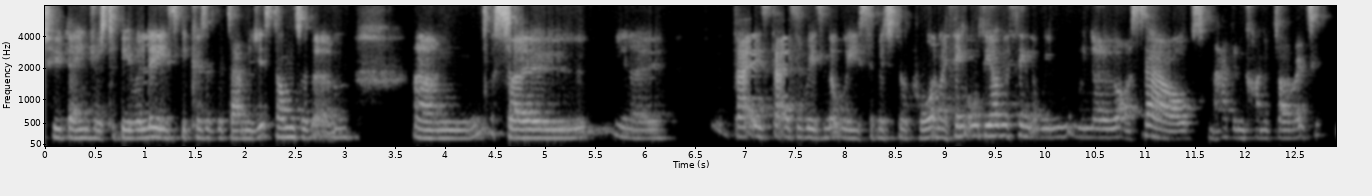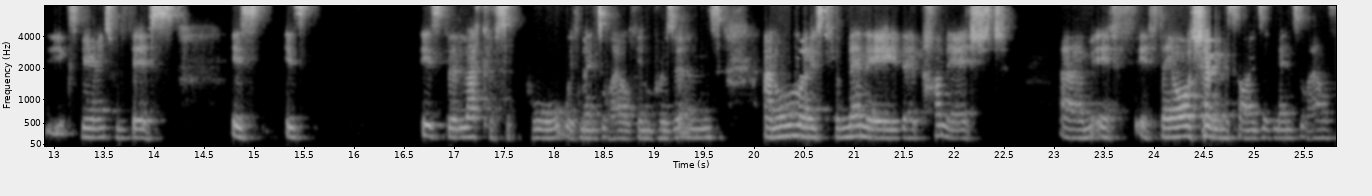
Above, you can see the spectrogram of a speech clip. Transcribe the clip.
too dangerous to be released because of the damage it's done to them. Um, so you know that is that is the reason that we submitted the report. And I think all the other thing that we we know ourselves from having kind of direct experience with this is is is the lack of support with mental health in prisons. And almost for many, they're punished um, if if they are showing signs of mental health,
